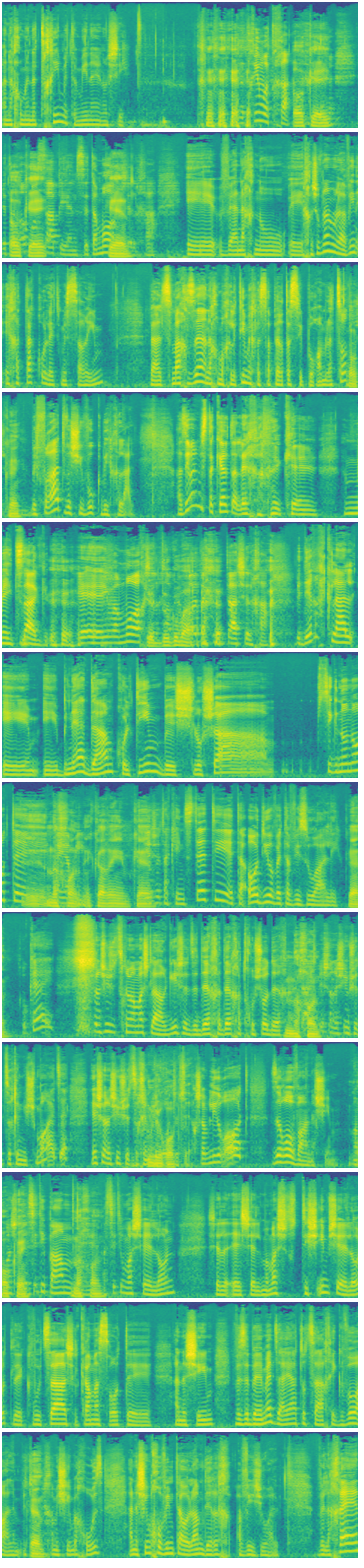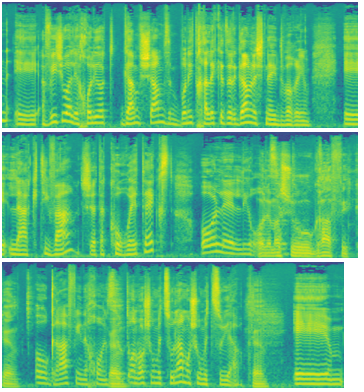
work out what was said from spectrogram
אנחנו מנתחים את המין האנושי. מנתחים אותך. אוקיי, את אוקיי. ההומו ספיאנס, את המוח כן. שלך. אה, ואנחנו, אה, חשוב לנו להבין איך אתה קולט מסרים. ועל סמך זה אנחנו מחליטים איך לספר את הסיפור. המלצות okay. אוקיי. בפרט ושיווק בכלל. אז אם אני מסתכלת עליך כמיצג, אה, עם המוח שלך, כדוגמה. את הקליטה שלך, בדרך כלל בני אדם קולטים בשלושה סגנונות אה, נכון, קיימים. נכון, עיקריים, כן. יש את הקינסתטי, את האודיו ואת הוויזואלי. כן. אוקיי? יש אנשים שצריכים ממש להרגיש את זה דרך, דרך התחושות, דרך נכון. הידיים. יש אנשים שצריכים לשמוע את זה, יש אנשים שצריכים לראות. לראות את זה. עכשיו, לראות זה רוב האנשים. ממש אוקיי. עשיתי פעם, נכון. עשיתי ממש שאלון של, אה, של ממש 90 שאלות לקבוצה של כמה עשרות אה, אנשים, וזה באמת, זה היה התוצאה הכי גבוהה, יותר כן. מ-50 אחוז. אנשים חווים את העולם דרך ה visual. ולכן, אה, ה visual יכול להיות, גם שם, בוא נתחלק את זה גם לשני דברים. אה, לכתיבה, שאתה קורא טקסט, או ל- לראות סרטון. או למשהו סרטון. גרפי, כן. או גרפי, נכון, כן. סרטון, או שהוא מצולם או שהוא מצויר. כן. אה,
